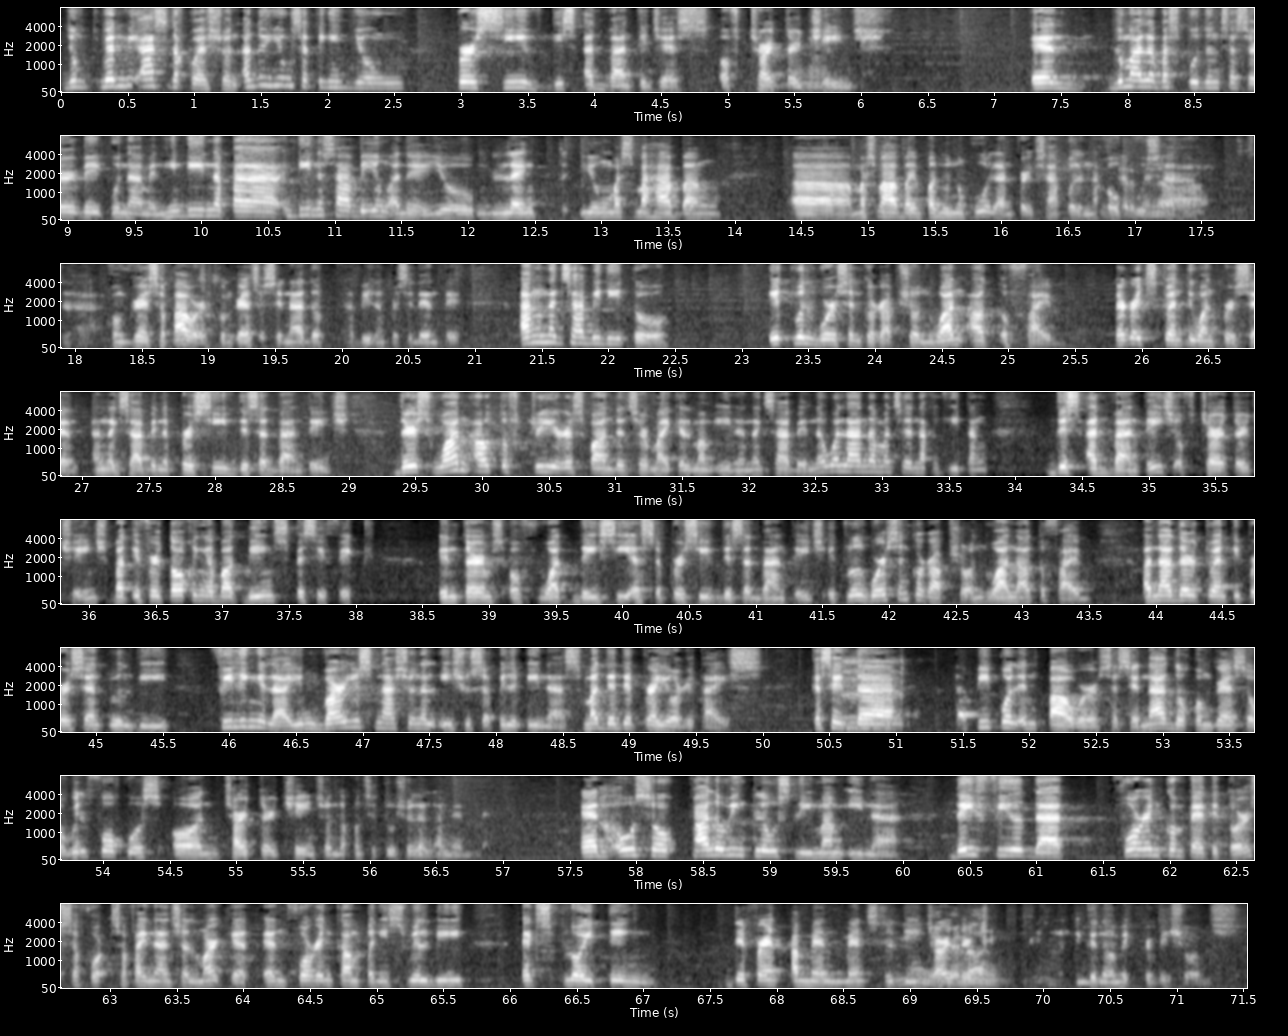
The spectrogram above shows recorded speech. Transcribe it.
yung, when we ask the question, ano yung sa tingin yung perceived disadvantages of charter Mhm. change? And lumalabas po dun sa survey po namin, hindi na pa hindi nasabi yung ano eh, yung length, yung mas mahabang ah, mas mahaba yung panunungkulan, for example, na nakaupo sa sa Kongreso Power, Kongreso, Senado bilang presidente. Ang nagsabi dito, it will worsen corruption, one out of five. Pero it's 21% ang nagsabi na perceived disadvantage. There's one out of three respondents, Sir Michael Mamina, nagsabi na wala naman sila nakikitang disadvantage of charter change. But if we're talking about being specific in terms of what they see as a perceived disadvantage, it will worsen corruption, one out of five. Another 20% will be feeling nila yung various national issues sa Pilipinas, madede-prioritize. Kasi the the people in power sa Senado, Kongreso will focus on charter change, on the constitutional amendment. And also, following closely, Ma'am Ina, they feel that foreign competitors sa, for, sa financial market and foreign companies will be exploiting different amendments to the Hmm, charter economic provisions.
